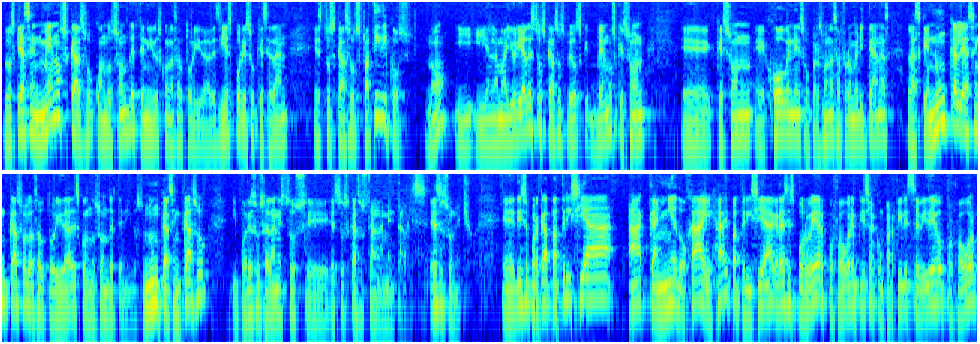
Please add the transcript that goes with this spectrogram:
los que hacen menos caso cuando son detenidos con las autoridades y es por eso que se dan estos casos fatídicos, ¿no? Y, en la mayoría de estos casos vemos que, son, eh, que son eh, jóvenes o personas afroamericanas las que nunca le hacen caso a las autoridades cuando son detenidos. Nunca hacen caso y por eso se dan estos, eh, estos casos tan lamentables. Ese es un hecho. dice por acá Patricia A. Cañedo. Hi, hi Patricia, gracias por ver. Por favor empieza a compartir este video, por favor.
